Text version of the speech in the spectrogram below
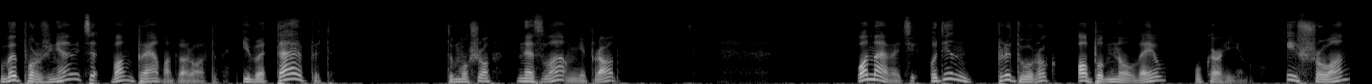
випорожняються вам прямо рота. І ви терпите, тому що не зламні, правда? В Америці один придурок обновив Україну. І що?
